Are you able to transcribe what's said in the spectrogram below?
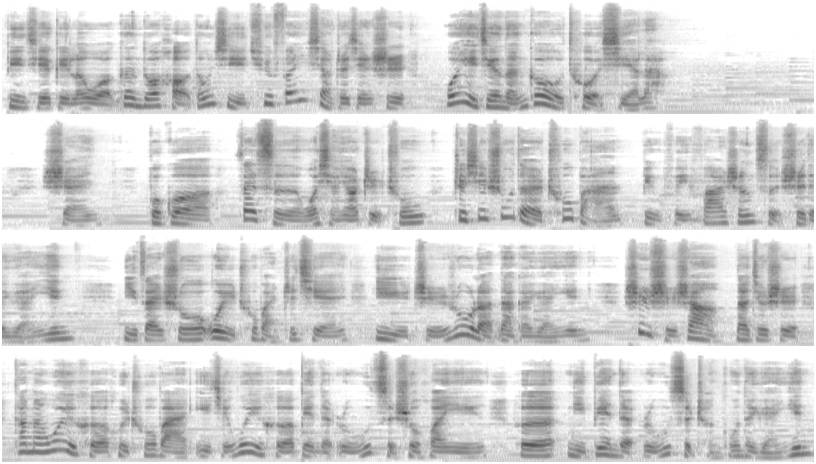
并且给了我更多好东西去分享这件事，我已经能够妥协了。神。不过，在此我想要指出，这些书的出版并非发生此事的原因。你在书未出版之前已植入了那个原因。事实上，那就是他们为何会出版，以及为何变得如此受欢迎，和你变得如此成功的原因。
